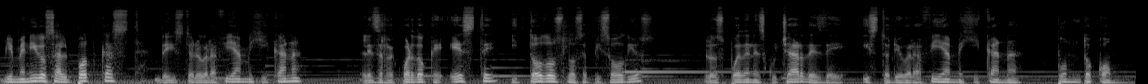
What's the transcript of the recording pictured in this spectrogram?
Bienvenidos al podcast de historiografía mexicana. Les recuerdo que este y todos los episodios los pueden escuchar desde historiografiamexicana.com.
